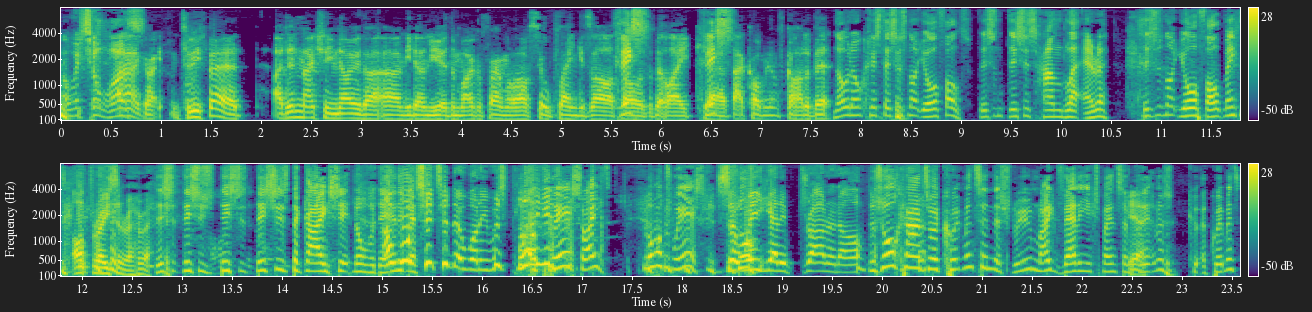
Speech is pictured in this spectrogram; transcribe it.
I wish I was. great. To be fair, I didn't actually know that um, you'd unmuted the microphone while I was still playing guitar, so Chris? I was a bit like, Chris? yeah, that caught me off guard a bit. No, no, Chris. This is not your fault. This is this is handler error. This is not your fault, mate. Operator error. This is this is this is this is the guy sitting over there. I who gets- wanted to know what he was No, what's playing. worse, right? No, what's worse? So There's no- we get it drowning off. There's all kinds of equipment in this room, right? Very expensive Yeah. equipment. equipment.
